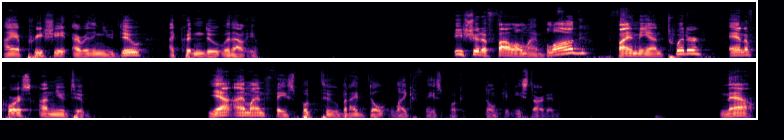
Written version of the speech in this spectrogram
I appreciate everything you do. I couldn't do it without you. Be sure to follow my blog, find me on Twitter, and of course on YouTube. Yeah, I'm on Facebook too, but I don't like Facebook. Don't get me started. Now,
